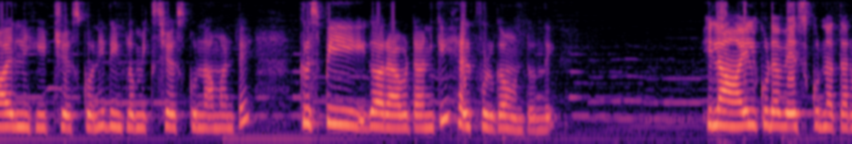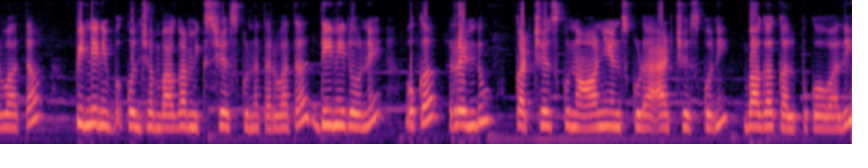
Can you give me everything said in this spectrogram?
ఆయిల్ని హీట్ చేసుకొని దీంట్లో మిక్స్ చేసుకున్నామంటే క్రిస్పీగా రావడానికి హెల్ప్ఫుల్గా ఉంటుంది. ఇలా ఆయిల్ కూడా వేసుకున్న తర్వాత పిండిని కొంచెం బాగా మిక్స్ చేసుకున్న తర్వాత దీనిలోనే ఒక రెండు కట్ చేసుకున్న ఆనియన్స్ కూడా యాడ్ చేసుకొని బాగా కలుపుకోవాలి.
